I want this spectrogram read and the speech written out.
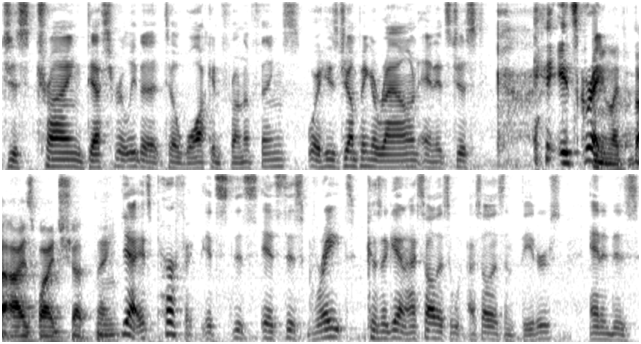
just trying desperately to, to walk in front of things, where he's jumping around, and it's just, it's great. mean, like the eyes wide shut thing. Yeah, it's perfect. It's this, it's this great because again, I saw this, I saw this in theaters, and it is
